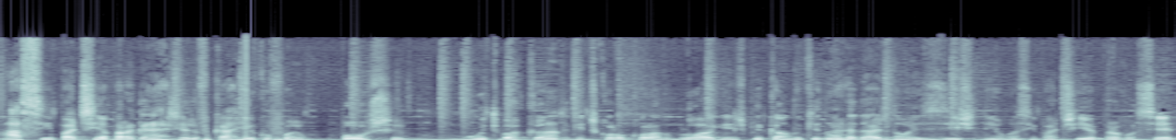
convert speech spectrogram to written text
A simpatia para ganhar dinheiro e ficar rico foi um post muito bacana que a gente colocou lá no blog, explicando que na verdade não existe nenhuma simpatia para você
